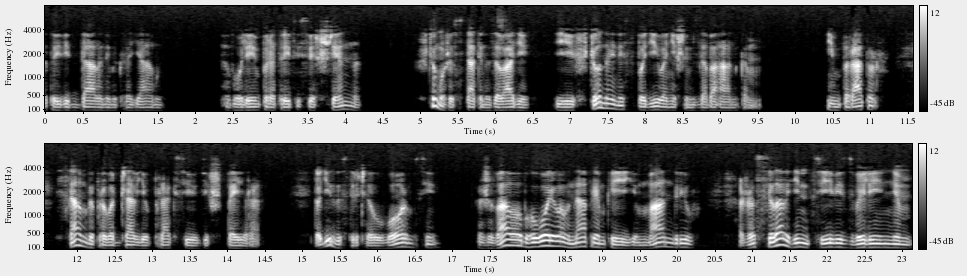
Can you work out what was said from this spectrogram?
а то й віддаленими краями. Воля імператриці священна, що може стати на заваді її щонайнесподіванішим забаганкам? Імператор сам випроводжав Євпраксію зі шпейра, тоді зустрічав у Вормсі, жваво обговорював напрямки її мандрів, розсилав гінців із велінням,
